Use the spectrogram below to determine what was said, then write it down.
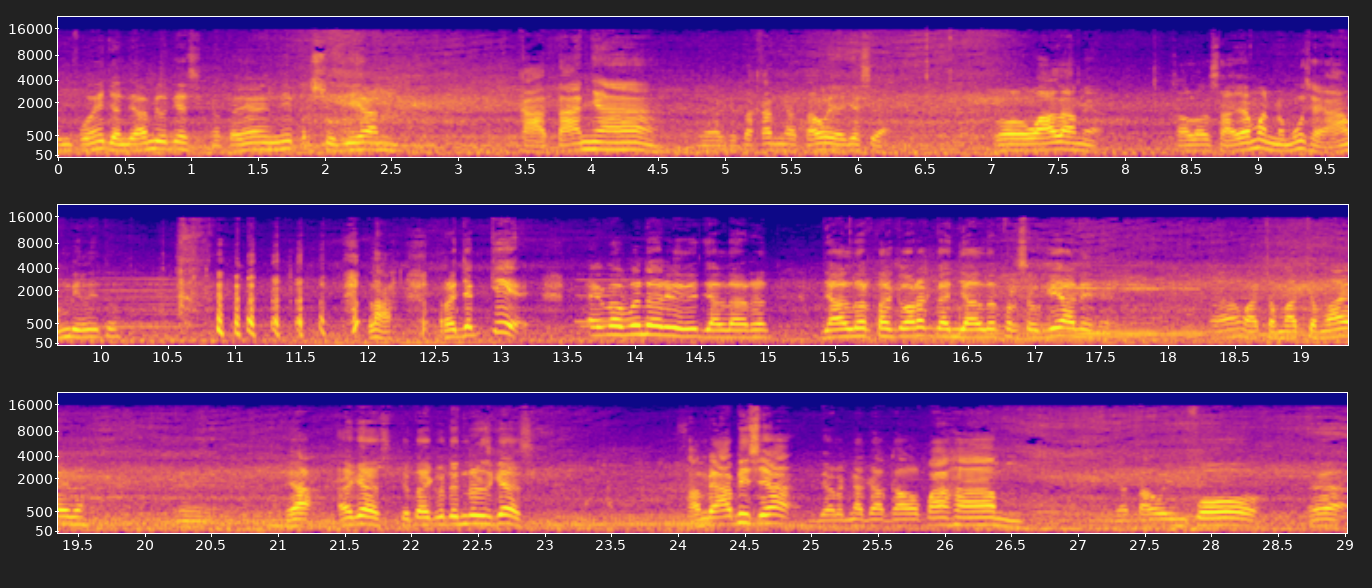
Infonya jangan diambil guys, katanya ini persugihan. Katanya, ya kita kan nggak tahu ya guys ya. Walau alam ya. Kalau saya mah nemu saya ambil itu. lah rezeki emang bener itu jalur jalur tengkorak dan jalur persugihan ini. Ah, macam-macam aja lah. Nih. ya ayo guys kita ikutin terus guys. Sampai habis ya biar nggak gagal paham nggak tahu info ya.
